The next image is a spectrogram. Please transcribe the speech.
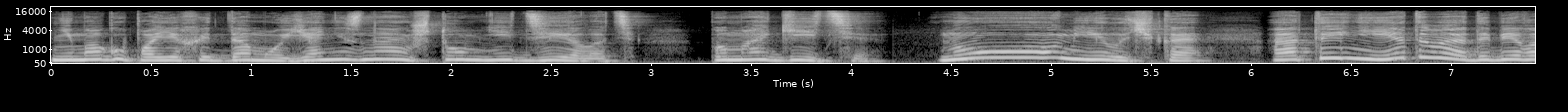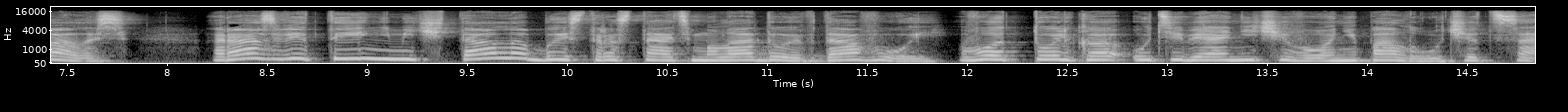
Не могу поехать домой. Я не знаю, что мне делать. Помогите. Ну, милочка, а ты не этого добивалась? Разве ты не мечтала быстро стать молодой вдовой? Вот только у тебя ничего не получится.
